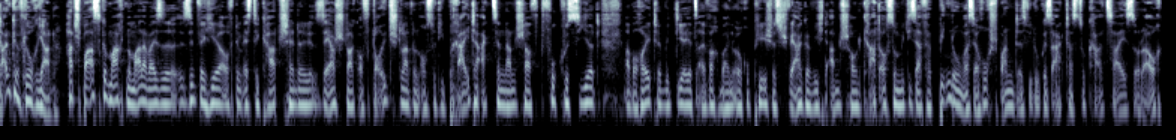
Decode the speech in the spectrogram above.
Danke, Florian. Hat Spaß gemacht. Normalerweise sind wir hier auf dem SDK-Channel sehr stark auf Deutschland und auch so die breite Aktienlandschaft fokussiert. Aber heute mit dir jetzt einfach mal ein europäisches Schwergewicht anschauen. Gerade auch so mit dieser Verbindung, was ja hochspannend ist, wie du gesagt hast, zu Karl Zeiss oder auch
